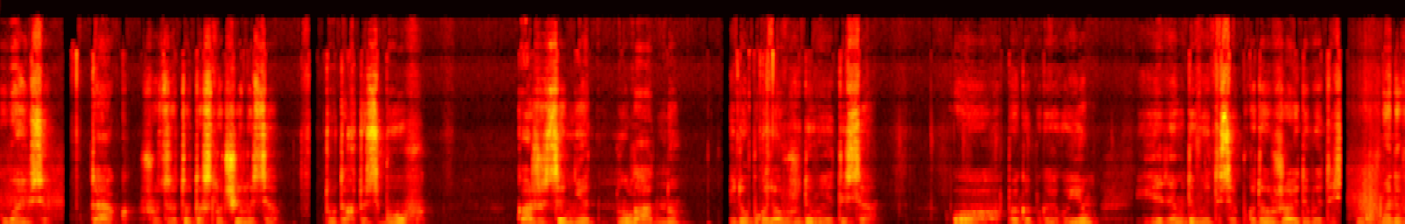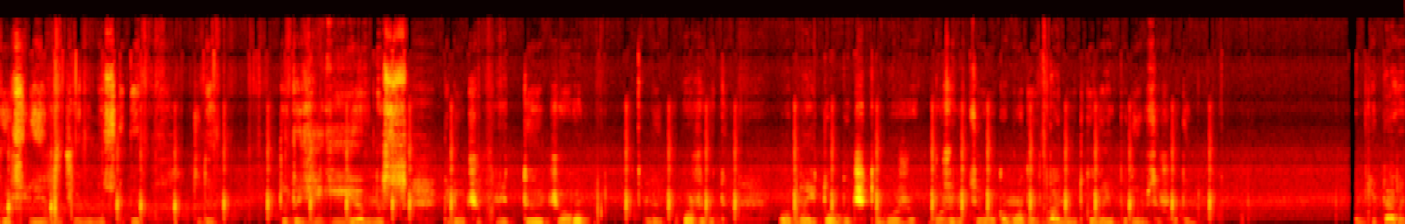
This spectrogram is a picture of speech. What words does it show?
Ховаємося. Так, що це тут случилося? Тут хтось був? Кажеться, ні. Ну ладно. Іду продовжу дивитися. Ох, перепригуємо. І йдемо дивитися. Продовжую дивитися. В мене вийшло, я нічого наступив туди. Тут тільки є в нас ключик від е, чого. Е, Похоже від одної тумбочки, може. Може від цього комода. Ладно, відкриємо, подивимося, що там. Там гітара.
